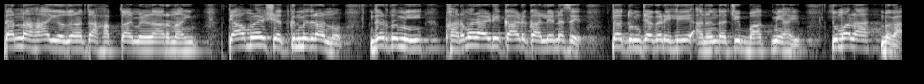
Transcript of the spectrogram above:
त्यांना हा योजनाचा हप्ता मिळणार नाही. त्यामुळे शेतकरी मित्रांनो जर तुम्ही फार्मर आय डी कार्ड काढले नसेल तर तुमच्याकडे हे आनंदाची बातमी आहे. तुम्हाला बघा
